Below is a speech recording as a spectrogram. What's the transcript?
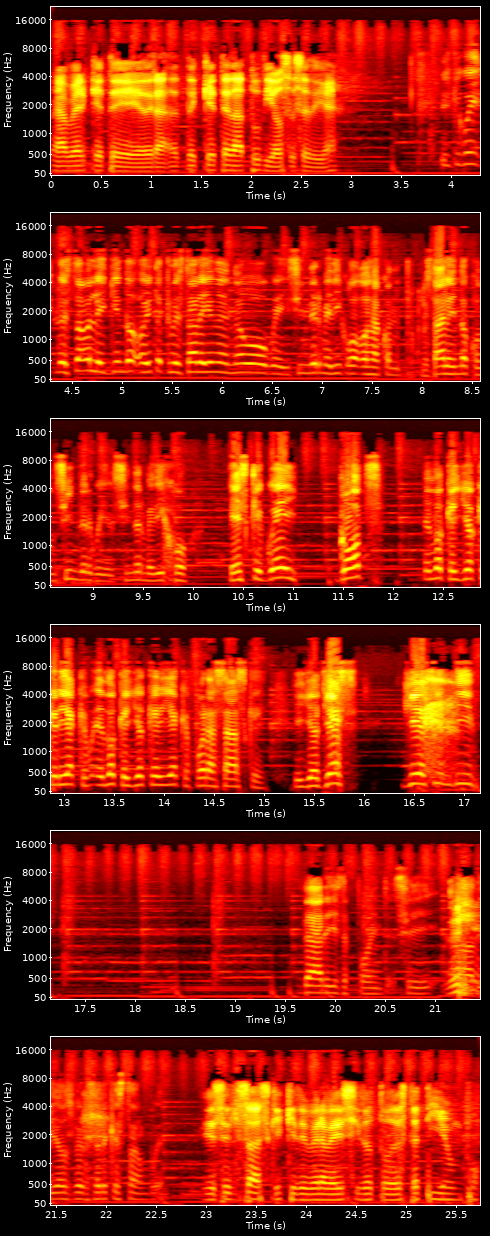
A ver qué te, de qué te da tu dios ese día. Es que, güey, lo estaba leyendo, ahorita que lo estaba leyendo de nuevo, güey, Cinder me dijo, o sea, cuando porque lo estaba leyendo con Cinder, güey, el Cinder me dijo, es que, güey, Gods es lo que yo quería que, es lo que yo quería que fuera Sasuke. Y yo, yes, yes indeed. That is the point, sí. Ah, Dios, Berserk es tan bueno. Es el Sasuke que debería haber sido todo este tiempo.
